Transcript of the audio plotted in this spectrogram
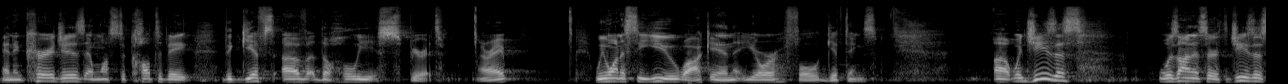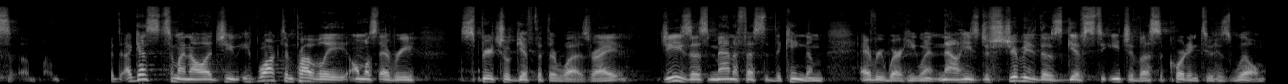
and encourages and wants to cultivate the gifts of the Holy Spirit. All right? We want to see you walk in your full giftings. Uh, when Jesus was on this earth, Jesus, I guess to my knowledge, he, he walked in probably almost every spiritual gift that there was, right? Jesus manifested the kingdom everywhere he went. Now, he's distributed those gifts to each of us according to his will.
